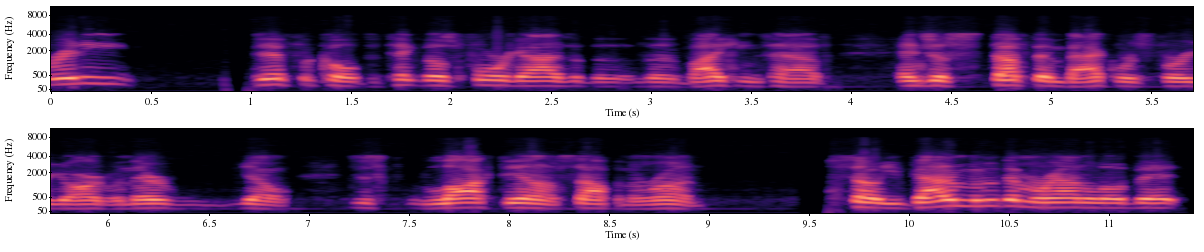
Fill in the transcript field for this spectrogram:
pretty difficult to take those four guys that the, the Vikings have and just stuff them backwards for a yard when they're you know just locked in on stopping the run. So you've got to move them around a little bit.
